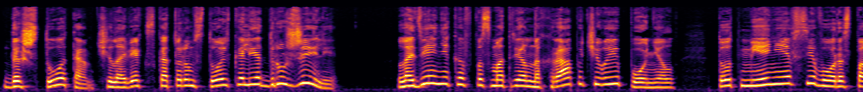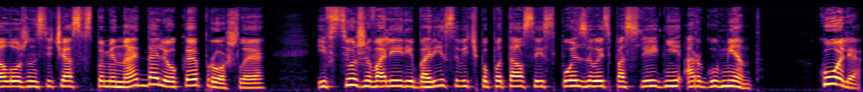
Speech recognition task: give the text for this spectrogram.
Да что там, человек, с которым столько лет дружили? Ладейников посмотрел на Храпочева и понял, тот менее всего расположен сейчас вспоминать далекое прошлое. И все же Валерий Борисович попытался использовать последний аргумент. «Коля,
